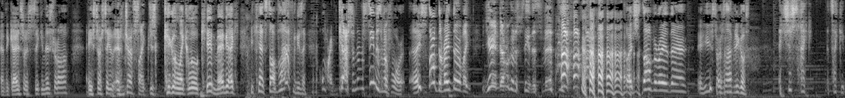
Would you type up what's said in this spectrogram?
and the guy starts taking his shirt off, and he starts taking, and Jeff's like, just giggling like a little kid, man. He, like, he can't stop laughing. He's like, oh my gosh, I've never seen this before. And I stopped it right there. I'm like, you ain't never gonna see this, man. So I stop it right there, and he starts laughing. He goes, "It's just like it's like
